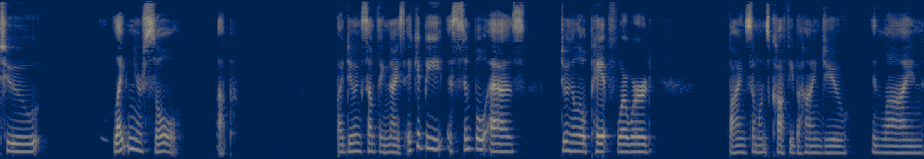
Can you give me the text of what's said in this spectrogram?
to lighten your soul up by doing something nice. It could be as simple as doing a little pay it forward, buying someone's coffee behind you in line,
